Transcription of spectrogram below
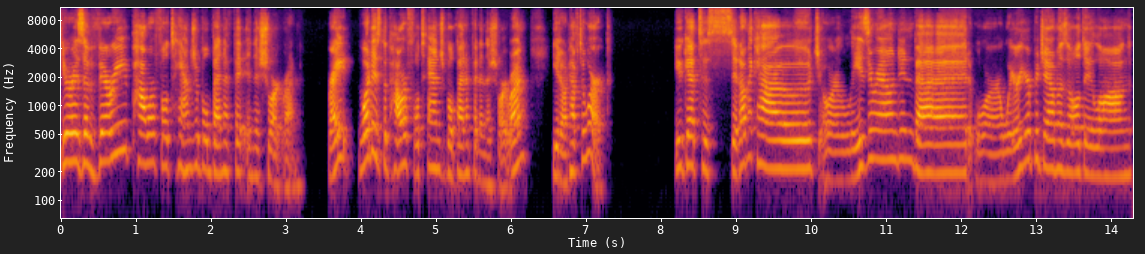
there is a very powerful, tangible benefit in the short run, right? What is the powerful, tangible benefit in the short run? You don't have to work. You get to sit on the couch or laze around in bed or wear your pajamas all day long.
